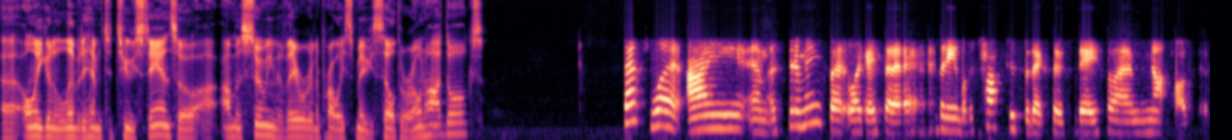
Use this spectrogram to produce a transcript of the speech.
uh, only going to limit him to two stands. So I, am assuming that they were going to probably maybe sell their own hot dogs. That's what I am assuming, but like I said, I haven't been able to talk to Sodexo today, so I'm not positive.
